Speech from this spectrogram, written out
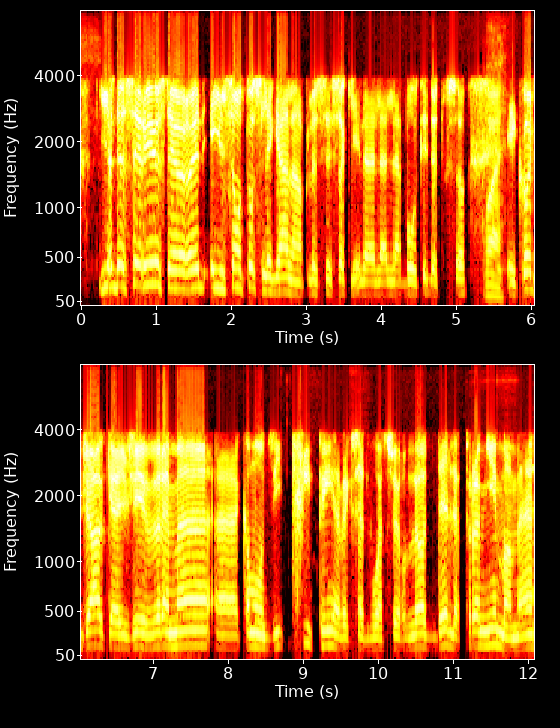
Il y a de sérieux stéroïdes et ils sont tous légaux en plus. C'est ça qui est la, la- la beauté de tout ça. Ouais. Écoute, Jacques, j'ai vraiment, euh, comme on dit, tripé avec cette voiture-là dès le premier moment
